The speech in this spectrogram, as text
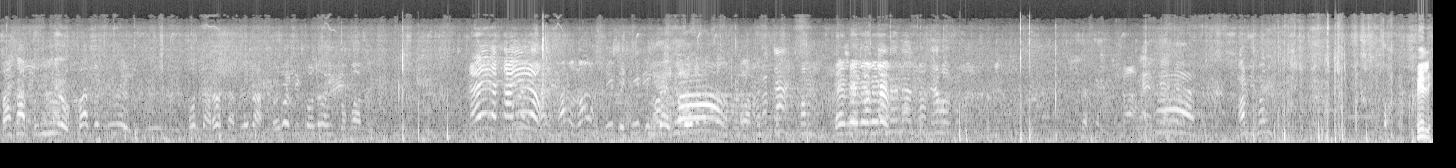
Pasa primero, pasa primero. Rosa, rosa, playback. Juego psicológico, papi. Vamos, vamos. Keep it, keep it. You guys go. Ven, ven, ven, ven. Billy.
